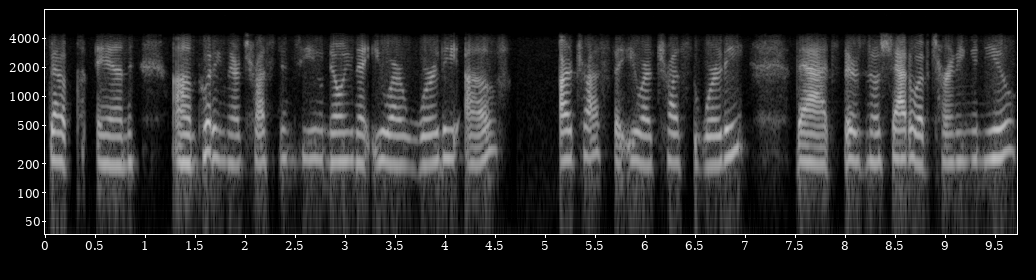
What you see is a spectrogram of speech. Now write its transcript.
step in um, putting their trust into you, knowing that you are worthy of our trust, that you are trustworthy, that there's no shadow of turning in you,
